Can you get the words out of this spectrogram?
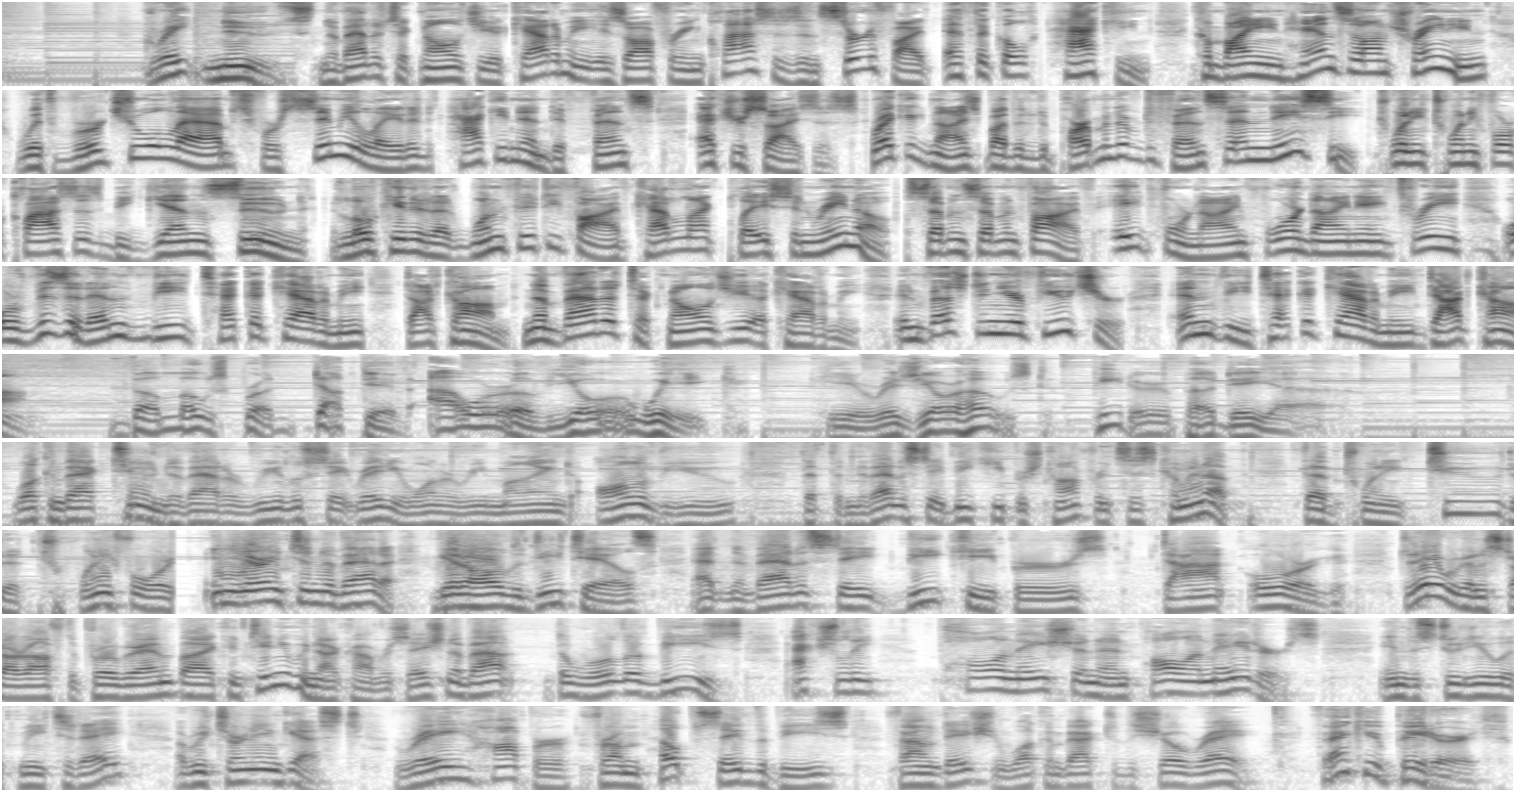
Great news! Nevada Technology Academy is offering classes in certified ethical hacking, combining hands on training with virtual labs for simulated hacking and defense exercises. Recognized by the Department of Defense and NECE. 2024 classes begin soon. Located at 155 Cadillac Place in Reno, 775 849 4983, or visit nvtechacademy.com. Nevada Technology Academy. Invest in your future. nvtechacademy.com the most productive hour of your week. Here is your host, Peter Padilla. Welcome back to Nevada Real Estate Radio. I want to remind all of you that the Nevada State Beekeepers Conference is coming up Feb 22 to 24 in Yerington, Nevada. Get all the details at nevadastatebeekeepers.org. Today we're going to start off the program by continuing our conversation about the world of bees. Actually, pollination and pollinators. In the studio with me today, a returning guest, Ray Hopper from Help Save the Bees Foundation. Welcome back to the show, Ray. Thank you, Peter. It's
